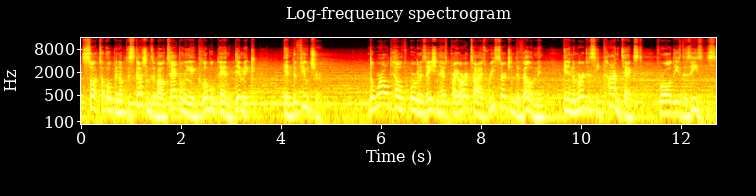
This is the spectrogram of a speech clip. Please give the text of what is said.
sought to open up discussions about tackling a global pandemic in the future. The World Health Organization has prioritized research and development in an emergency context for all these diseases,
